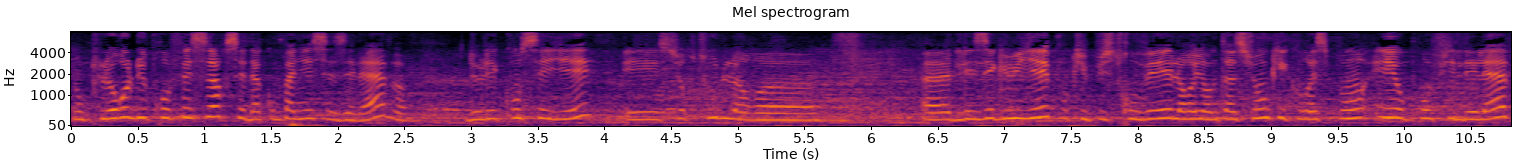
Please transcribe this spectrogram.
Donc le rôle du professeur c'est d'accompagner ses élèves, de les conseiller et surtout de leur... euh, euh, de les aiguiller pour qu'ils puissent trouver l'orientation qui correspond et au profil d'élève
